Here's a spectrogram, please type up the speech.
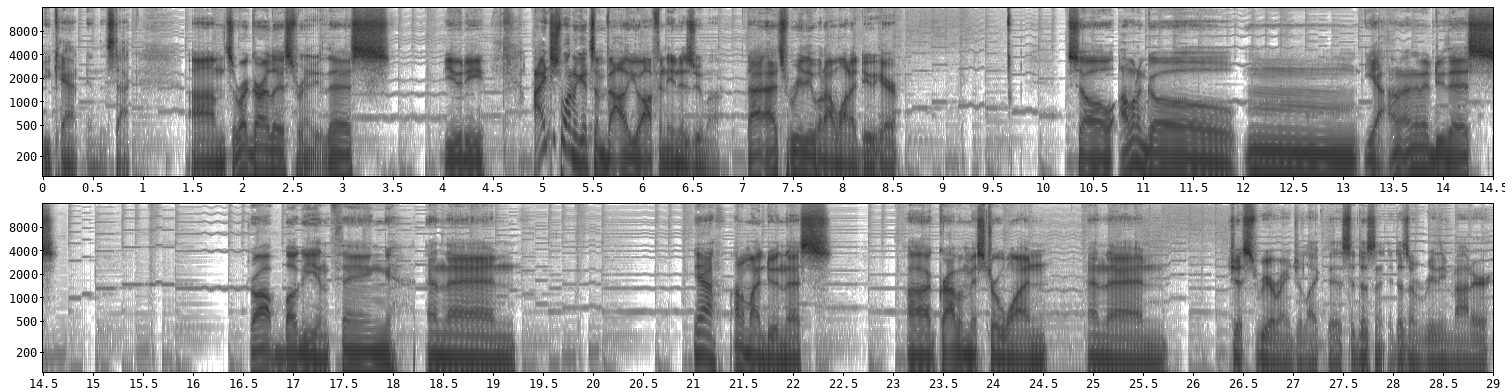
you can't in the stack. Um, so regardless, we're gonna do this. Beauty. I just want to get some value off an Inazuma. That, that's really what I want to do here. So I want to go... Mm, yeah, I'm, I'm going to do this. Drop Buggy and Thing. And then... Yeah, I don't mind doing this. Uh, grab a Mr. One. And then just rearrange it like this. It doesn't, it doesn't really matter.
